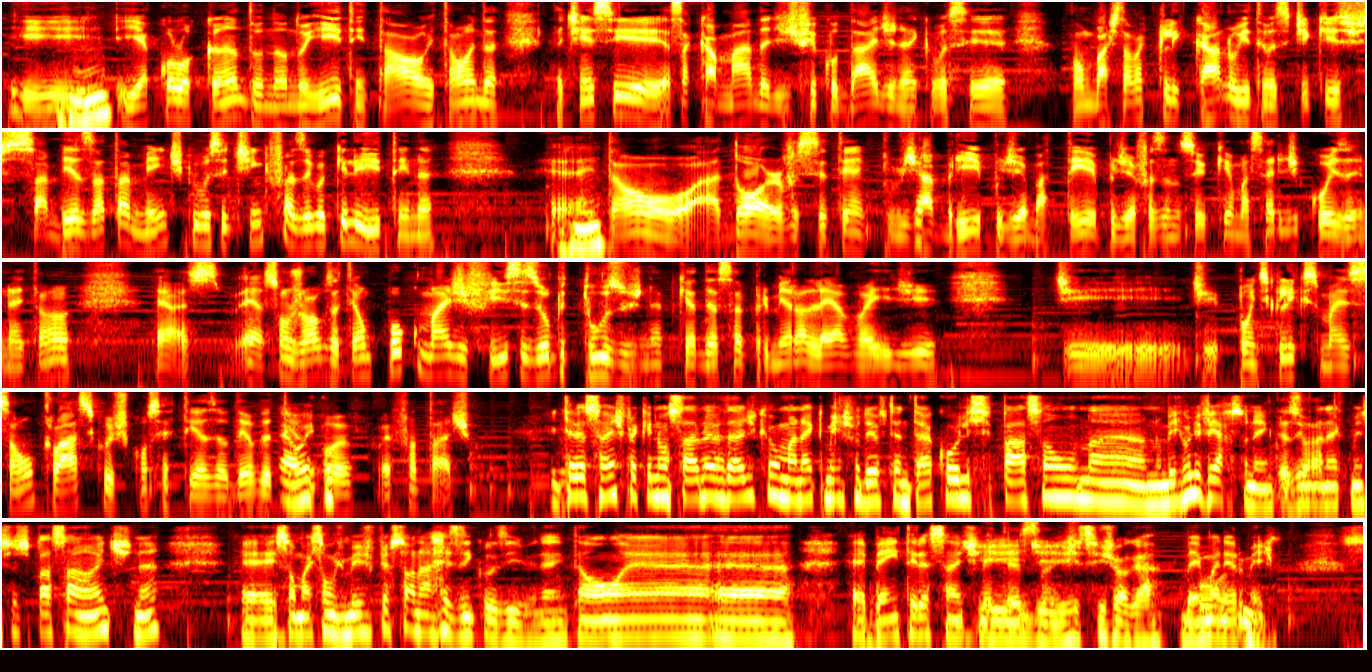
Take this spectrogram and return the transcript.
e uhum. ia colocando no, no, item e tal. Então ainda, ainda, tinha esse, essa camada de dificuldade, né? Que você não bastava clicar no item, você tinha que saber exatamente o que você tinha que fazer com aquele item, né? É, uhum. Então, a door, você tem, podia abrir, podia bater, podia fazer não sei o que, uma série de coisas, né? Então, é, é, são jogos até um pouco mais difíceis e obtusos, né? Porque é dessa primeira leva aí de, de, de point clicks, mas são clássicos com certeza. O Day of the é, Temple é, é fantástico. Interessante, para quem não sabe, na verdade, que o Maniac Mansion e o Devil Tentacle eles se passam na, no mesmo universo, né? Inclusive Exato. o Maniac Mansion se passa antes, né? É, são, mas são os mesmos personagens, inclusive, né? Então é, é, é bem interessante, bem interessante. De, de, se jogar. Bem o, maneiro mesmo.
